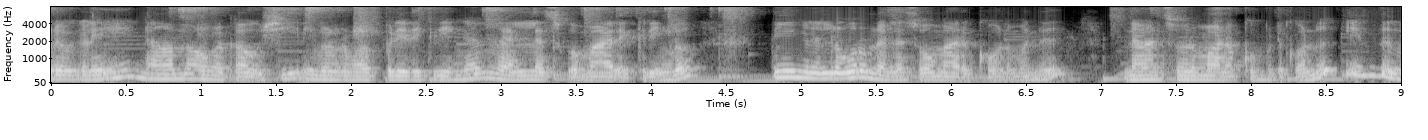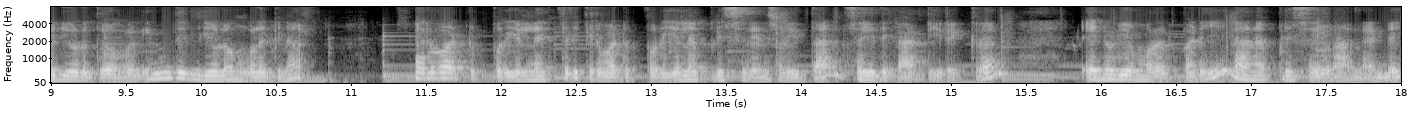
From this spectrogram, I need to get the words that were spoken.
உறவுகளே நான் தான் உங்கள் கௌஷி. நீங்கள் ரொம்ப எப்படி இருக்கிறீங்க? நல்ல சுகமாக இருக்கிறீங்களோ? நீங்கள் எல்லோரும் நல்ல சுகமாக இருக்கணும்னு நான் சுகமான கும்பிட்டு கொண்டு இந்த வீடியோ எடுக்கிறவங்க இந்த வீடியோவில் உங்களுக்கு நான் கருவாட்டு பொரியல் நெத்திரி கருவாட்டு பொரியல் எப்படி செய்யணும்னு சொல்லித்தான் செய்து காட்டியிருக்கிறேன். என்னுடைய முறைப்படி நான் எப்படி செய்வாங்கன்னு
